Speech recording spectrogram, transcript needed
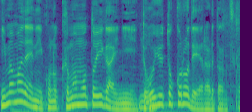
今までにこの熊本以外にどういうところでやられたんですか、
